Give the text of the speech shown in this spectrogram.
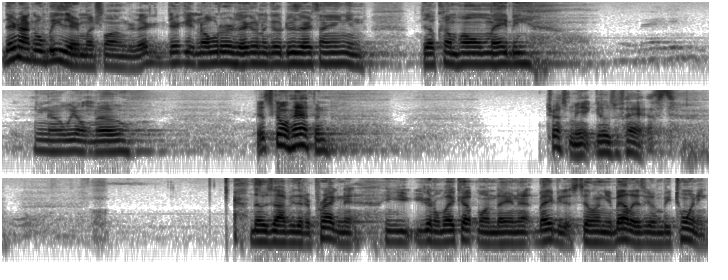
they're not going to be there much longer. They're, they're getting older. They're going to go do their thing and they'll come home maybe. You know, we don't know. It's going to happen. Trust me, it goes fast. Those of you that are pregnant, you, are going to wake up one day and that baby that's still in your belly is going to be 20.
